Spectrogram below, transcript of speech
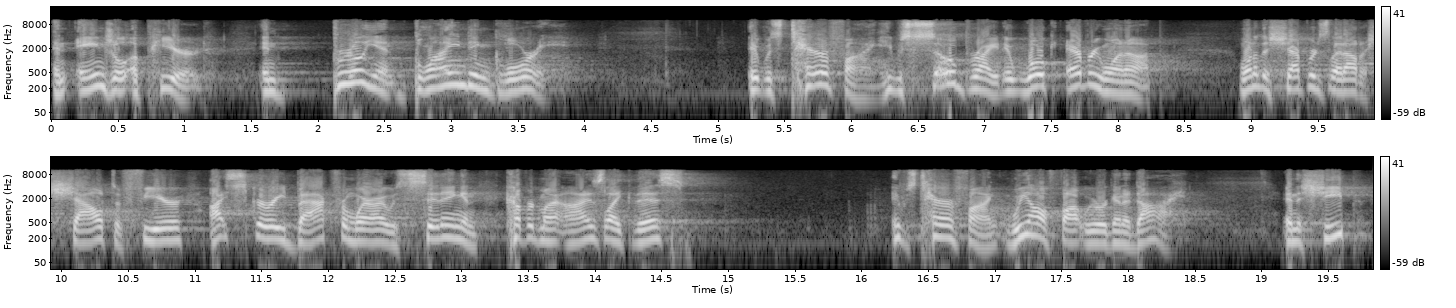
an angel appeared in brilliant, blinding glory. It was terrifying. He was so bright, it woke everyone up. One of the shepherds let out a shout of fear. I scurried back from where I was sitting and covered my eyes like this. It was terrifying. We all thought we were going to die. And the sheep,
